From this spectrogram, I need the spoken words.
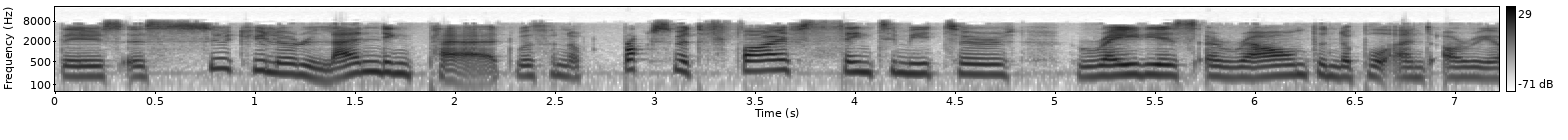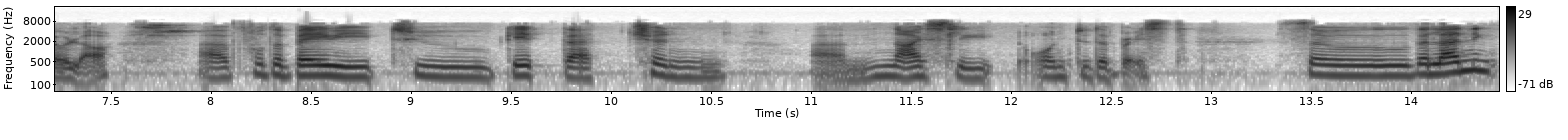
there's a circular landing pad with an approximate 5 centimeter radius around the nipple and areola uh, for the baby to get that chin um, nicely onto the breast. So the landing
